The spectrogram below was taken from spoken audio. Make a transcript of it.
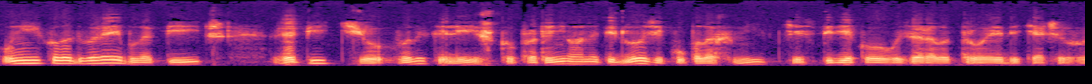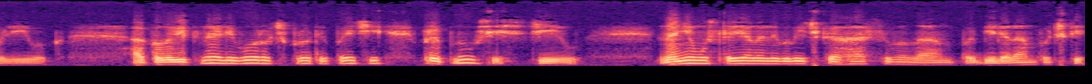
У ній коло дверей була піч, за піччю велике ліжко, проти нього на підлозі купа лахміття, з-під якого визирало троє дитячих голівок, а коло вікна ліворуч проти печі припнувся стіл. На ньому стояла невеличка гасова лампа. Біля лампочки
